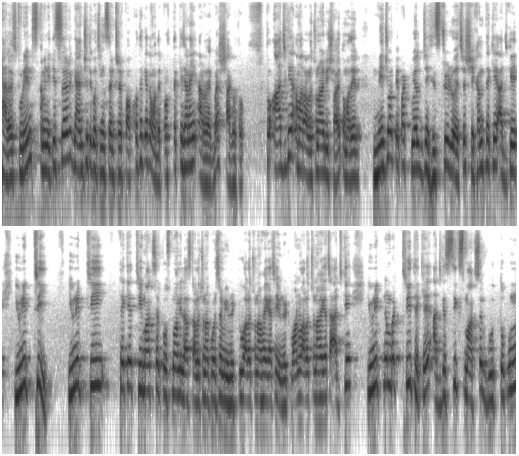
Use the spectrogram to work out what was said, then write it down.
হ্যালো স্টুডেন্টস আমি নীতিশ স্যার, জ্ঞানজ্যোতি কোচিং সেন্টারের পক্ষ থেকে তোমাদের প্রত্যেককে জানাই আরও একবার স্বাগত। তো আজকে আমার আলোচনার বিষয় তোমাদের মেজর পেপার টুয়েলভ যে হিস্ট্রি রয়েছে, সেখান থেকে আজকে ইউনিট থ্রি ইউনিট থ্রি থেকে থ্রি মার্কসের প্রশ্ন আমি লাস্ট আলোচনা করেছিলাম ইউনিট টু আলোচনা হয়ে গেছে ইউনিট ওয়ানও আলোচনা হয়ে গেছে। আজকে ইউনিট নাম্বার থ্রি থেকে আজকে সিক্স মার্কসের গুরুত্বপূর্ণ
